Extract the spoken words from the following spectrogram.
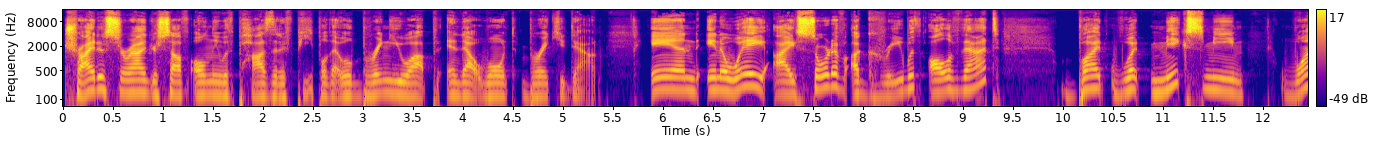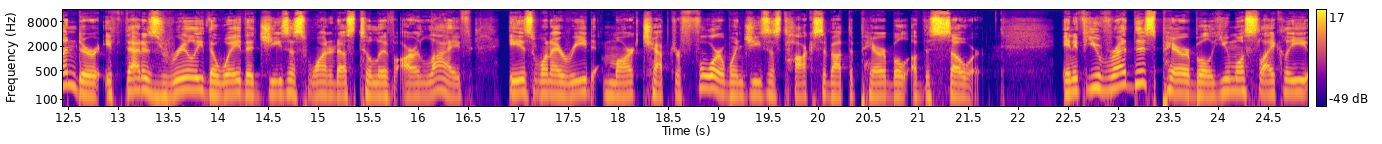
Try to surround yourself only with positive people that will bring you up and that won't break you down. And in a way, I sort of agree with all of that. But what makes me wonder if that is really the way that Jesus wanted us to live our life is when I read Mark chapter 4 when Jesus talks about the parable of the sower. And if you've read this parable, you most likely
